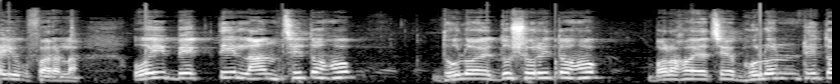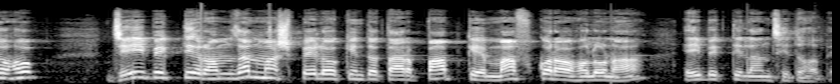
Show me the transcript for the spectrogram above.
আয়ুগ ফারলা ওই ব্যক্তি লাঞ্ছিত হোক, ধুলোয় দূষরিত হোক, বলা হয়েছে, ভুলুণ্ঠিত হোক, যেই ব্যক্তি রমজান মাস পেল কিন্তু তার পাপকে মাফ করা হলো না, এই ব্যক্তি লাঞ্ছিত হবে।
